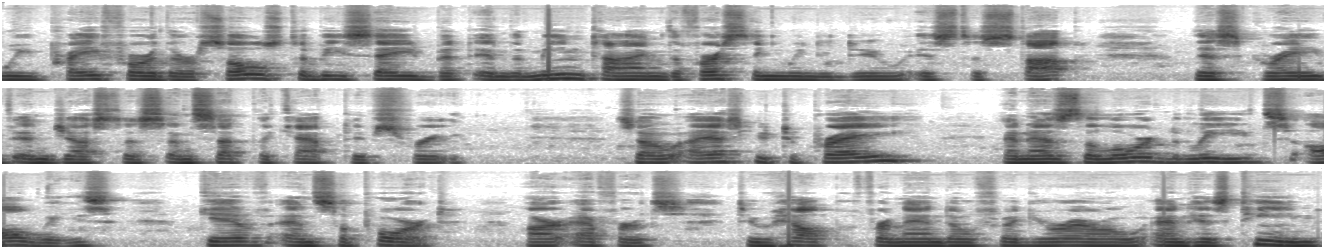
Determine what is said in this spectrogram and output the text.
we pray for their souls to be saved, but in the meantime, the first thing we need to do is to stop this grave injustice and set the captives free. So I ask you to pray, and as the Lord leads, always give and support our efforts to help Fernando Figueroa and his team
